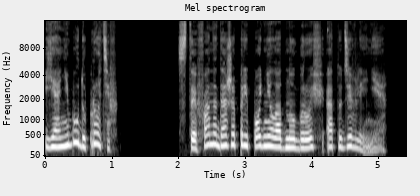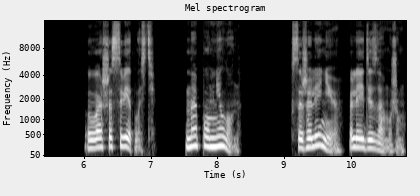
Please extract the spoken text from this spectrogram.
Я не буду против». Стефана даже приподнял одну бровь от удивления. «Ваша светлость», — напомнил он. «К сожалению, леди замужем».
